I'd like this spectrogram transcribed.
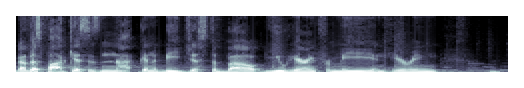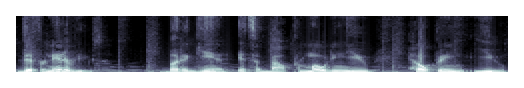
Now, this podcast is not going to be just about you hearing from me and hearing different interviews, but again, it's about promoting you, helping you.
